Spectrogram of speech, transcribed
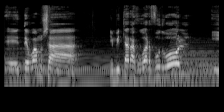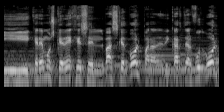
eh, te vamos a invitar a jugar fútbol y queremos que dejes el básquetbol para dedicarte al fútbol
